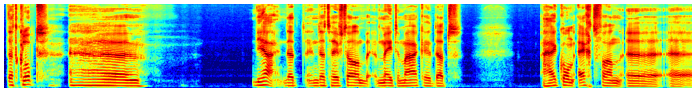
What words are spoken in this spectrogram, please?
dat klopt. Eh, ja, dat, en dat heeft wel mee te maken dat hij kon echt van eh,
